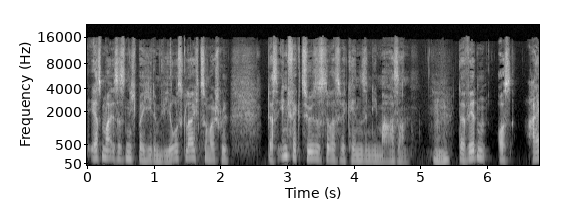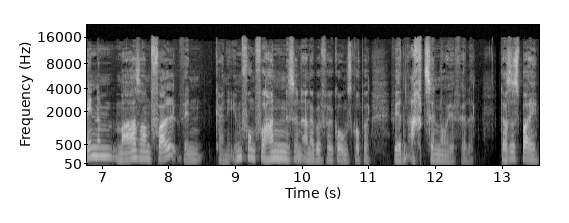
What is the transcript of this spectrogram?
erstmal ist es nicht bei jedem Virus gleich. Zum Beispiel das infektiöseste, was wir kennen, sind die Masern. Mhm. Da werden aus einem Masernfall, wenn keine Impfung vorhanden ist in einer Bevölkerungsgruppe, werden 18 neue Fälle. Das ist bei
